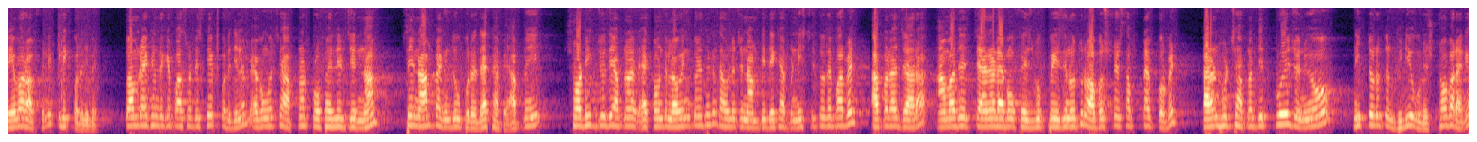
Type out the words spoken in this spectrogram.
নেভার অপশনে ক্লিক করে দেবেন। তো আমরা এখান থেকে পাসওয়ার্ডটি সেভ করে দিলাম এবং হচ্ছে আপনার প্রোফাইলের যে নাম সেই নামটা কিন্তু উপরে দেখাবে। আপনি সঠিক যদি আপনার অ্যাকাউন্টে লগ ইন করে থাকেন, তাহলে হচ্ছে নামটি দেখে আপনি নিশ্চিত হতে পারবেন। আপনারা যারা আমাদের চ্যানেল এবং ফেসবুক পেজে নতুন, অবশ্যই সাবস্ক্রাইব করবেন। কারণ হচ্ছে আপনাদের প্রয়োজনীয় নিত্য নতুন ভিডিওগুলো সবার আগে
